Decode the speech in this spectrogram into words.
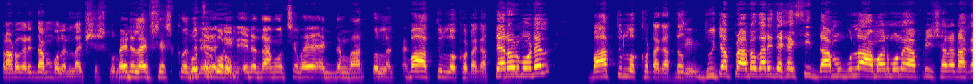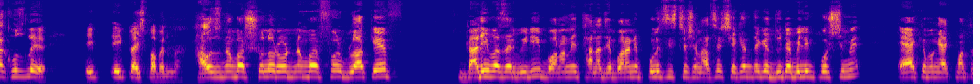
প্রাডো গাড়ির দাম বলেন লাইভ শেষ করব এটা লাইফ শেষ করে দিন। এটা- এটা দাম হচ্ছে ভাই একদম বাহাত্তর লাখ টাকা। বাহাত্তর লক্ষ টাকা। তেরোর মডেল বাহাত্তর লক্ষ টাকা। তো দুইটা প্রাডো গাড়ি দেখাইছি দামগুলো আমার মনে হয় আপনি সারা ঢাকা খুঁজলে এই এই প্রাইস পাবেন না। হাউস নাম্বার ষোলো road number four block F Gari Bazar BD বনানী থানা যে বনানী পুলিশ স্টেশন আছে সেখান থেকে দুইটা বিল্ডিং পশ্চিমে এক এবং একমাত্র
